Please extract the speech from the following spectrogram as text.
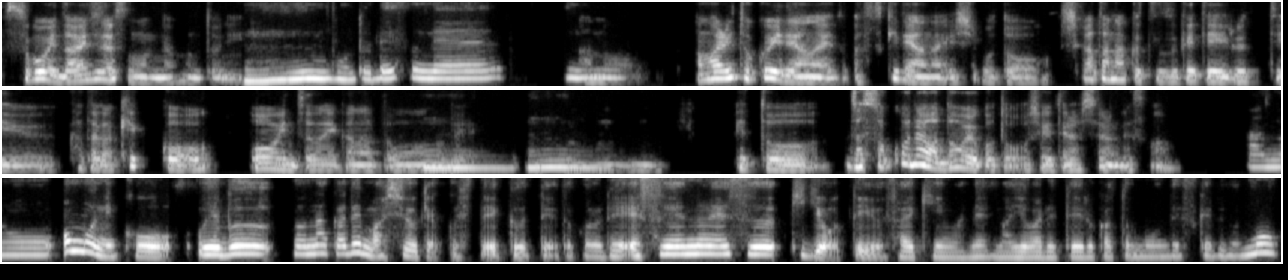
すごい大事ですもんね、本当にう。ん本当ですね。うんあの、あまり得意ではないとか好きではない仕事を仕方なく続けているっていう方が結構多いんじゃないかなと思うので。うんうん。うんえっと、じゃあそこではどういうことを教えてらっしゃるんですか？あの主にこうウェブの中でまあ集客していくっていうところで SNS 企業っていう最近はね、まあ、言われているかと思うんですけれども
